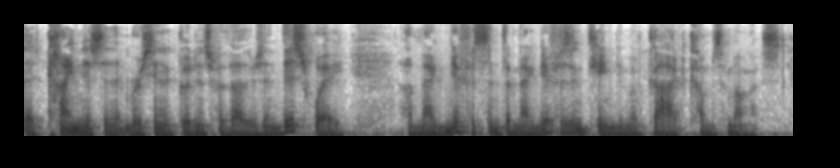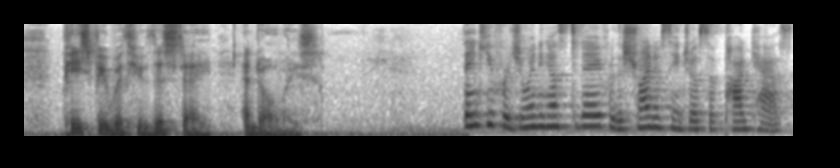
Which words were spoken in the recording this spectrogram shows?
that kindness and that mercy and that goodness with others in this way a magnificent, the magnificent kingdom of God comes among us. Peace be with you this day and always. Thank you for joining us today for the Shrine of St. Joseph podcast.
